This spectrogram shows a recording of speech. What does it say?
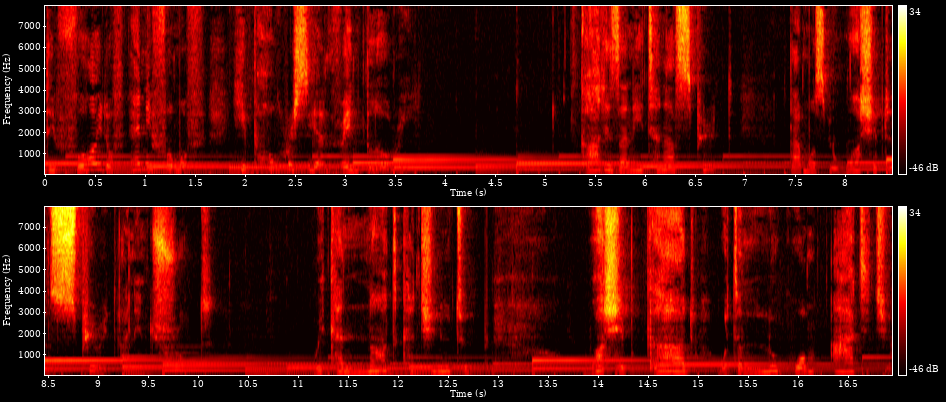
devoid of any form of hypocrisy and vainglory. God is an eternal spirit that must be worshipped in spirit and in truth. We cannot continue to worship God with a lukewarm attitude.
